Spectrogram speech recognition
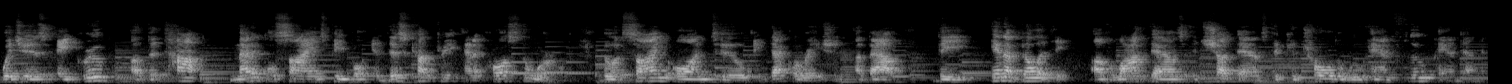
which is a group of the top medical science people in this country and across the world who have signed on to a declaration about the inability of lockdowns and shutdowns to control the Wuhan flu pandemic.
